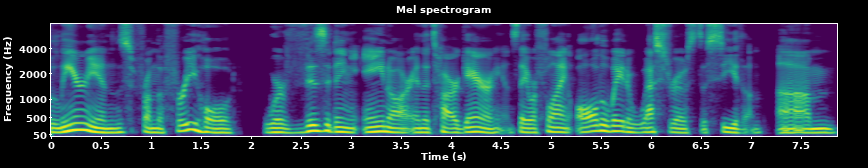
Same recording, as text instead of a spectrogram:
Valyrians from the Freehold were visiting Aenar and the Targaryens. They were flying all the way to Westeros to see them. Um,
